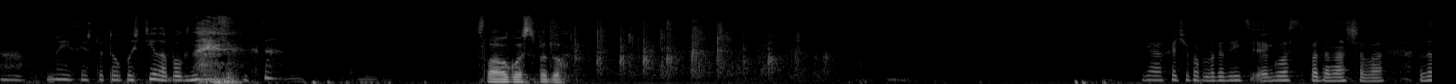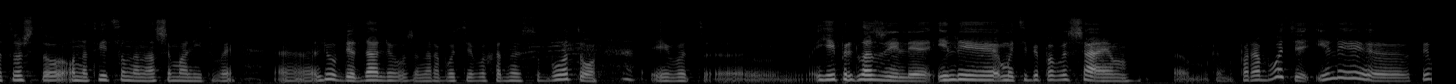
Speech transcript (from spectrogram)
А, ну, если я что-то упустила, Бог знает. Слава Господу. Я хочу поблагодарить э, Господа нашего за то, что Он ответил на наши молитвы. Э, Любе дали уже на работе выходную субботу, и вот э, ей предложили, или мы тебе повышаем как бы по работе, или э, ты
